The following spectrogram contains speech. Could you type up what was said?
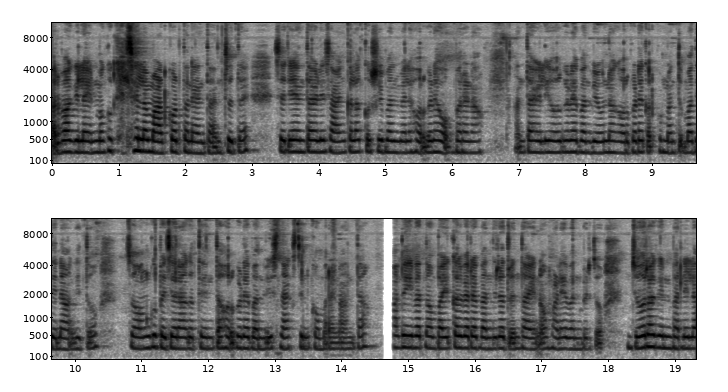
ಪರವಾಗಿಲ್ಲ, ಹೆಣ್ಮಗು ಕೆಲಸ ಎಲ್ಲ ಮಾಡಿಕೊಡ್ತಾನೆ ಅಂತ ಅನಿಸುತ್ತೆ. ಸರಿ ಅಂತ ಹೇಳಿ ಸಾಯಂಕಾಲ ಖುಷಿ ಬಂದ ಮೇಲೆ ಹೊರಗಡೆ ಹೋಗಿ ಬರೋಣ ಅಂತ ಹೇಳಿ ಹೊರಗಡೆ ಬಂದ್ವಿ. ಇವನಾಗ ಹೊರಗಡೆ ಕರ್ಕೊಂಡು ಬಂದು ತುಂಬ ದಿನ ಆಗಿತ್ತು. ಸೊ ಅವನಿಗೂ ಬೇಜಾರಾಗುತ್ತೆ ಅಂತ ಹೊರಗಡೆ ಬಂದ್ವಿ. ಸ್ನ್ಯಾಕ್ಸ್ ತಿನ್ಕೊಂಬರೋಣ ಅಂತ. ಅದು ಇವತ್ತು ನಾವು ಬೈಕಲ್ಲಿ ಬೇರೆ ಬಂದಿರೋದ್ರಿಂದ ಏನೋ ಮಳೆ ಬಂದುಬಿಡ್ತು. ಜೋರಾಗೇನು ಬರಲಿಲ್ಲ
